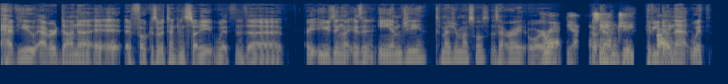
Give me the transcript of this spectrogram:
Have you ever done a, a, focus of attention study with the? Are you using like is it an EMG to measure muscles? Is that right? Or correct? Yeah, okay. EMG. Have you right. done that with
